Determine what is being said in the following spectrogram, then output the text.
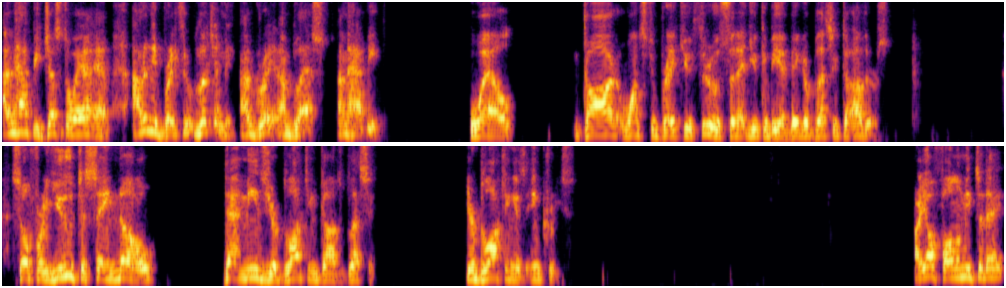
I'm happy just the way I am. I don't need breakthrough. Look at me. I'm great. I'm blessed. I'm happy. Well, God wants to break you through so that you can be a bigger blessing to others. So for you to say no, that means you're blocking God's blessing. You're blocking his increase. Are y'all following me today?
